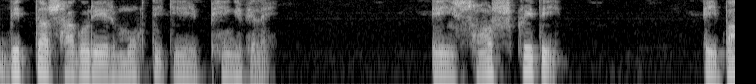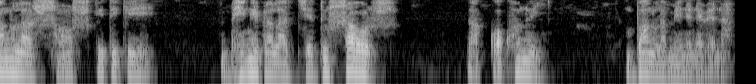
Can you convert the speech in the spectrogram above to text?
বিদ্যাসাগরের মূর্তিকে ভেঙে ফেলে। এই সংস্কৃতি, এই বাংলার সংস্কৃতিকে ভেঙে ফেলার যে দুঃসাহস তা কখনোই বাংলা মেনে নেবে না।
